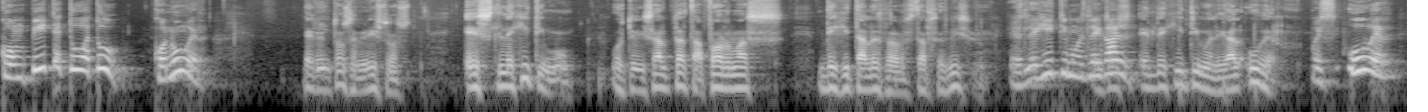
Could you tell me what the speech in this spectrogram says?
compite tú a tú con Uber. Pero entonces, ministros, ¿es legítimo utilizar plataformas digitales para prestar servicio? Es legítimo, es legal. es legítimo, es legal Uber. Pues Uber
